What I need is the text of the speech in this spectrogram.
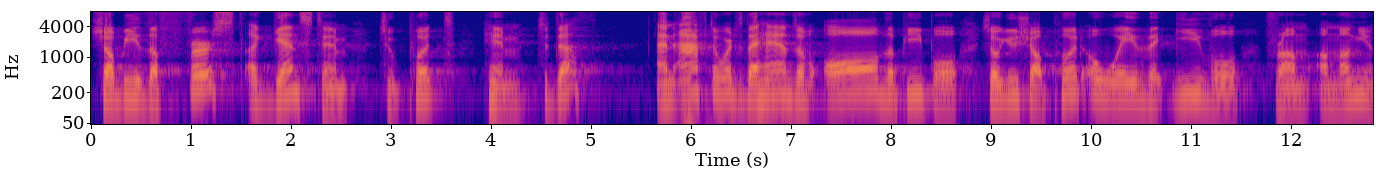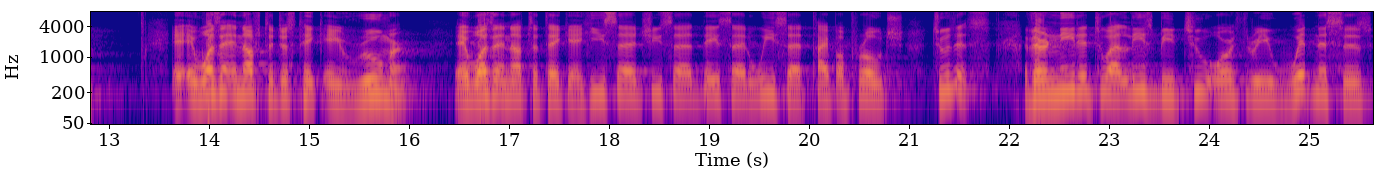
shall be the first against him to put him to death and afterwards the hands of all the people, so you shall put away the evil from among you. It wasn't enough to just take a rumor. It wasn't enough to take a he said, she said, they said, we said type approach to this. There needed to at least be two or three witnesses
